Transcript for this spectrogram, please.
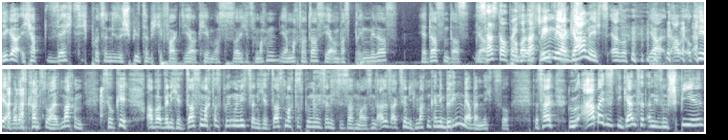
Digga, ich habe 60% dieses Spiels habe ich gefragt, ja, okay, was soll ich jetzt machen? Ja, mach doch das. Ja, und was bringt mir das? Ja, das und das. Das ja. hast du auch bei Aber das Hibachi bringt mir ja gar nichts. Also, ja, okay, aber das kannst du halt machen. Ich so, okay, aber wenn ich jetzt das mache, das bringt mir nichts. Wenn ich jetzt das mache, das bringt mir nichts, wenn ich das mache. Das sind alles Aktionen, die ich machen kann, die bringen mir aber nichts so. Das heißt, du arbeitest die ganze Zeit an diesem Spiel,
